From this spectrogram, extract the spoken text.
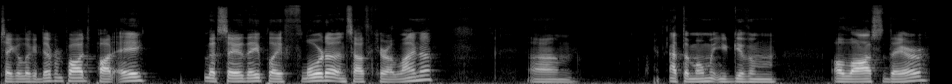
take a look at different pods. Pod A, let's say they play Florida and South Carolina. Um, at the moment, you'd give them a loss there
